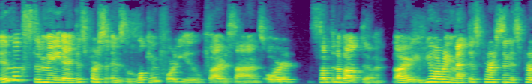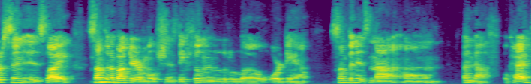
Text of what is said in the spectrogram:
It looks to me that this person is looking for you, fire signs, or something about them. All right. If you already met this person, this person is like something about their emotions. They feeling a little low or down. Something is not um enough. Okay.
